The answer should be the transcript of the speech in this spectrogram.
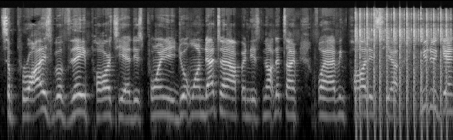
surprise birthday party at this point, you don't want that to happen. It's not the time for having parties here. You do again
